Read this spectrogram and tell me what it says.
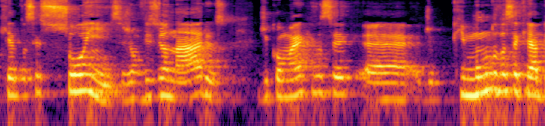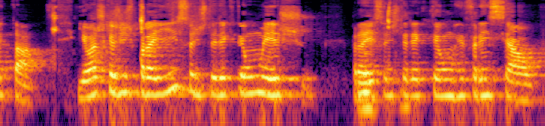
que vocês sonhem, sejam visionários de como é que você, é, de que mundo você quer habitar. E eu acho que a gente, para isso, a gente teria que ter um eixo. Para isso a gente teria que ter um referencial,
